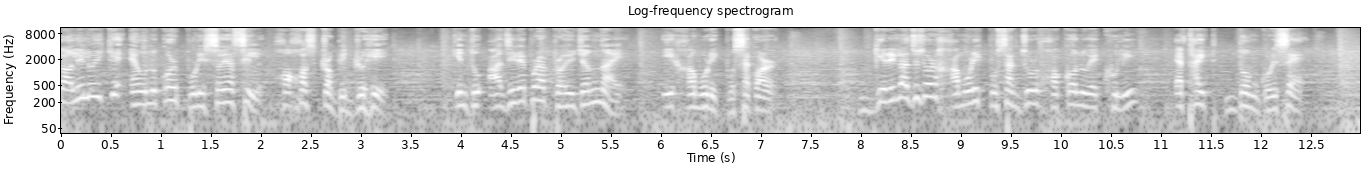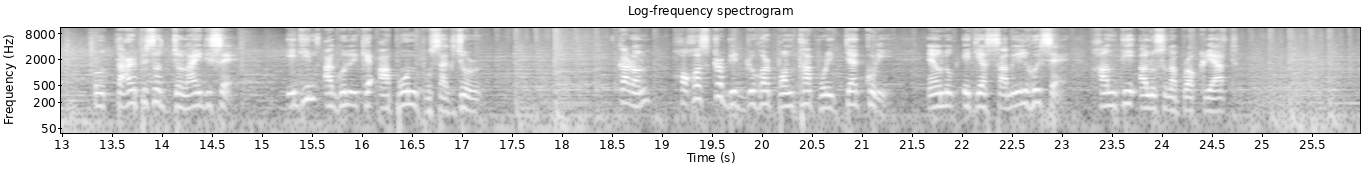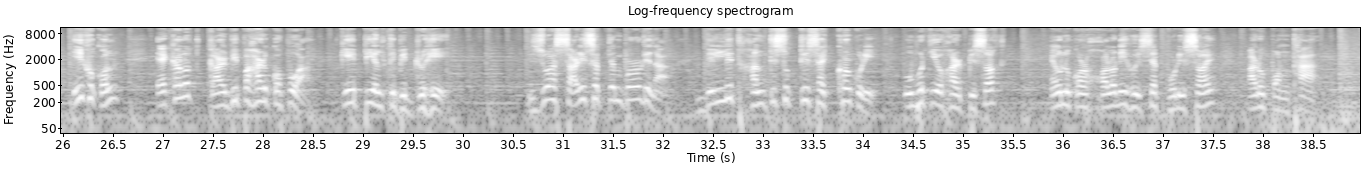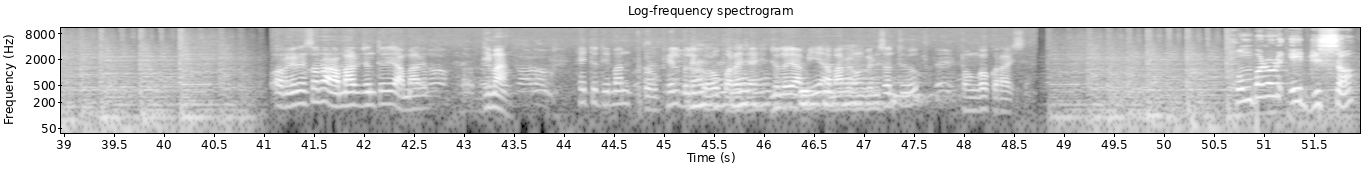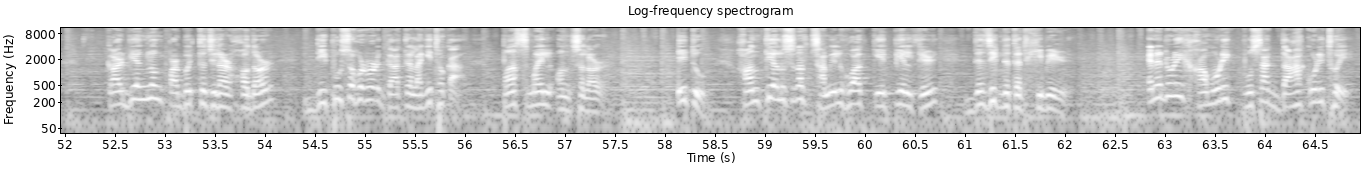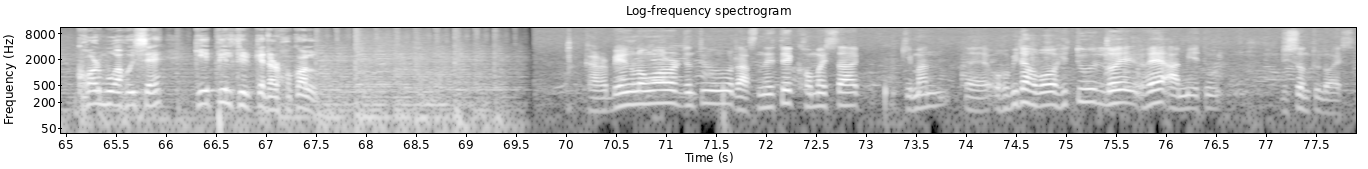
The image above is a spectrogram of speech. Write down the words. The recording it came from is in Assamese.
কালিলৈকে এওঁলোকৰ পৰিচয় আছিল সশস্ত্ৰ বিদ্ৰোহী। কিন্তু আজিৰে পৰা প্ৰয়োজন নাই এই সামৰিক পোছাকৰ। গেৰিলা যুঁজৰ সামৰিক পোছাকযোৰ সকলোৱে খুলি এঠাইত দম কৰিছে আৰু তাৰ পিছত জ্বলাই দিছে এদিন আগলৈকে আপোন পোছাকযোৰ। কাৰণ সশস্ত্ৰ বিদ্ৰোহৰ পন্থা পৰিত্যাগ কৰি এওঁলোক এতিয়া চামিল হৈছে শান্তি আলোচনা প্ৰক্ৰিয়াত। এইসকল একালত কাৰ্বি পাহাৰ কপোৱা কে পি এল টি বিদ্ৰোহী যোৱা চাৰি ছেপ্টেম্বৰৰ দিনা দিল্লীত শান্তি চুক্তি স্বাক্ষৰ কৰি উভতি অহাৰ পিছত এওঁলোকৰ সলনি হৈছে পৰিচয় আৰু পন্থা। অৰ্গেনাইজেশ্যনৰ আমাৰ যোনটো আমাৰ ডিমাণ্ড সেইটো ডিমাণ্ড ফুলফিল বুলি ক'ব পৰা যায় সেইটো লৈ আমি আমাৰ অৰ্গেনাইজেশ্যনটো ভংগ কৰা হৈছে। সোমবাৰৰ এই দৃশ্য কাৰ্বি আংলং পাৰ্বত্য জিলাৰ সদৰ ডিফু চহৰৰ গাতে লাগি থকা পাঁচ মাইল অঞ্চলৰ। এইটো শান্তি আলোচনাত চামিল হোৱা কে পি এল টিৰ ডেজিগনেটেড শিবিৰ। এনেদৰেই সামৰিক পোছাক দাহ কৰি থৈ ঘৰ মোৱা হৈছে কে পি এল টিৰ কেডাৰসকল। কাৰ্বি আংলঙৰ যোনটো ৰাজনৈতিক সমস্যা কিমান অসুবিধা হ'ব সেইটো লৈহে আমি এইটো ডিচিশ্যনটো লৈ আছোঁ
